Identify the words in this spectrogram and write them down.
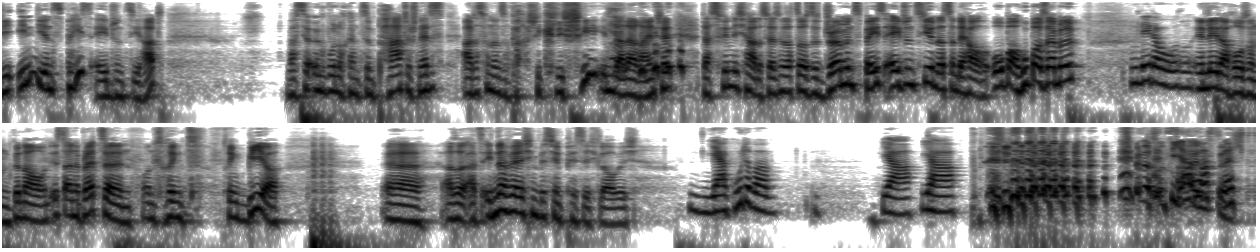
die Indian Space Agency hat. Was ja irgendwo noch ganz sympathisch nett ist, aber dass man dann so ein paar Klischee in da, da reinstellt, das finde ich hart. Das heißt, man sagt so, the German Space Agency und das ist dann der Herr Oberhubersemmel in Lederhosen. In Lederhosen, genau. Und isst eine Brezeln und trinkt, trinkt Bier. Äh, also als Inder wäre ich ein bisschen pissig, glaube ich. Ja, gut, aber ja, ja. Schön, ja, du hast sind. recht.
